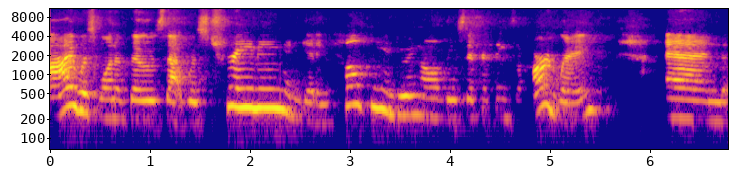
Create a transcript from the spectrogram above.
I was one of those that was training and getting healthy and doing all of these different things the hard way. And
